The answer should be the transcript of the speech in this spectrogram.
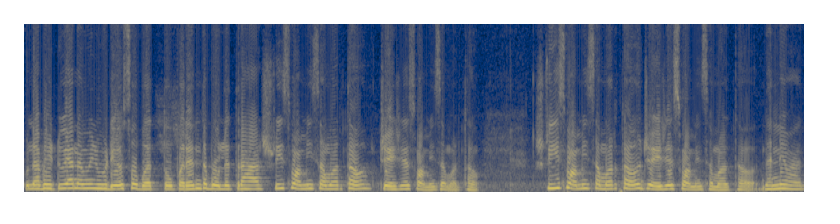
पुन्हा भेटूया नवीन व्हिडिओसोबत तोपर्यंत बोलत राहा श्री स्वामी समर्थ जय जय स्वामी समर्थ. श्री स्वामी समर्थ जय जय स्वामी समर्थ. धन्यवाद.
